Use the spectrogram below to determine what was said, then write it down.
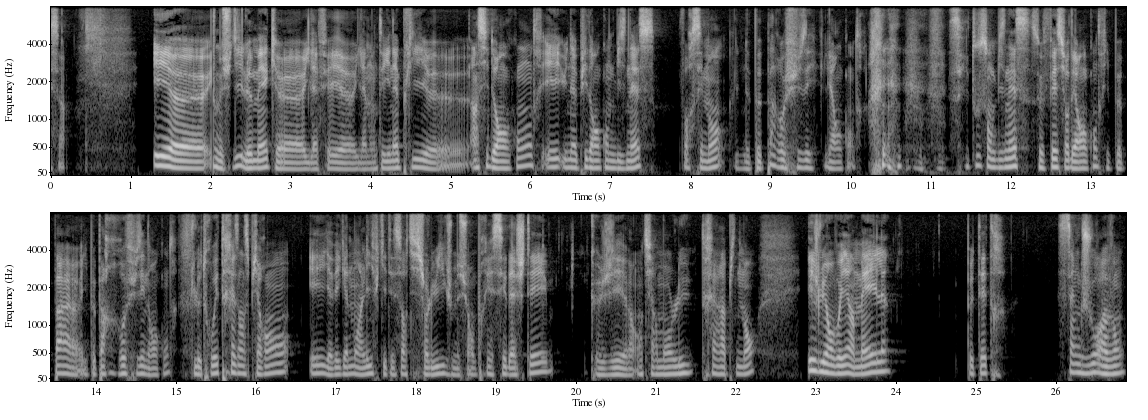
ça. Et euh, je me suis dit, le mec, euh, il, a fait, euh, il a monté une appli, un site de rencontre et une appli de rencontre business. Forcément, il ne peut pas refuser les rencontres. tout son business se fait sur des rencontres, il ne peut, peut pas refuser une rencontre. Je le trouvais très inspirant et il y avait également un livre qui était sorti sur lui que je me suis empressé d'acheter, que j'ai entièrement lu très rapidement. Et je lui ai envoyé un mail, peut-être cinq jours avant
